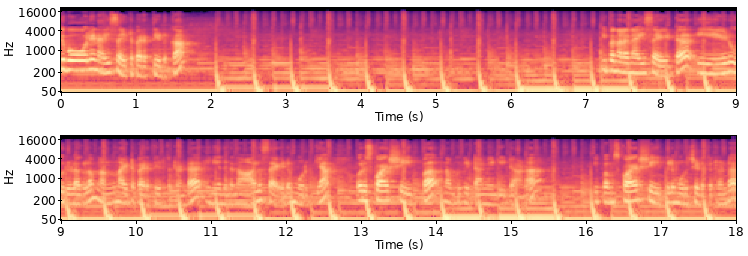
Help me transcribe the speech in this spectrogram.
ഇതുപോലെ നൈസായിട്ട് പരത്തിയെടുക്കാം. ഇപ്പൊ നല്ല നൈസായിട്ട് ഈ ഏഴ് ഉരുളകളും നന്നായിട്ട് പരത്തിയെടുത്തിട്ടുണ്ട്. ഇനി അതിന്റെ നാല് സൈഡും മുറിക്കാം. ഒരു സ്ക്വയർ ഷേപ്പ് നമുക്ക് കിട്ടാൻ വേണ്ടിയിട്ടാണ്. ഇപ്പം സ്ക്വയർ ഷേപ്പിൽ മുറിച്ചെടുത്തിട്ടുണ്ട്.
